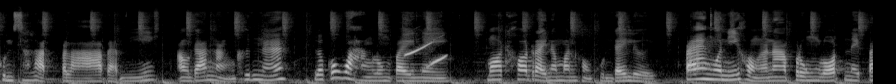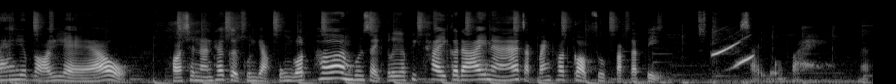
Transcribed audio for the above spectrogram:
คุณสลัดปลาแบบนี้เอาด้านหนังขึ้นนะ แล้วก็วางลงไปในหม้อทอดไร้น้ำมันของคุณได้เลย แป้งวันนี้ของนานาปรุงรสในแป้งเรียบร้อยแล้ว ราะฉะนั้นถ้าเกิดคุณอยากปรุงรสเพิ่ม คุณใส่เกลือพริกไทยก็ได้นะ จากแป้งทอดกรอบสูตรปกติ ใส่ลงไป แบบ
